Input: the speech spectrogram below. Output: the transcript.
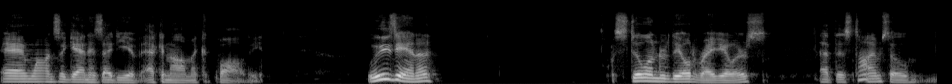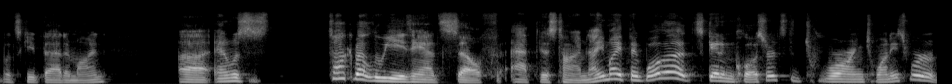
and once again his idea of economic equality. Louisiana, still under the old regulars at this time, so let's keep that in mind. Uh, and was talk about Louisiana itself at this time. Now you might think, well, it's getting closer. It's the roaring 20s. We're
